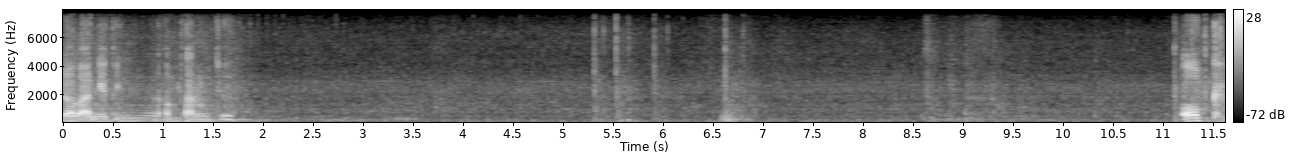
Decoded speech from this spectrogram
cho bạn nghe tiếng âm thanh luôn chứ. Ok.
